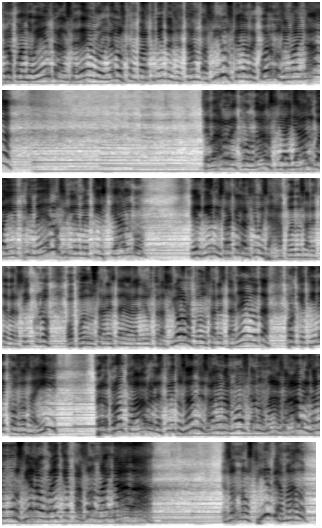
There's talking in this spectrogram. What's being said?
Pero cuando entra al cerebro y ve los compartimientos y están vacíos, ¿qué le recuerdo si no hay nada? Te va a recordar si hay algo ahí primero, si le metiste algo. Él viene y saca el archivo y dice, ah, puedo usar este versículo, o puedo usar esta ilustración, o puedo usar esta anécdota, porque tiene cosas ahí. Pero de pronto abre el Espíritu Santo y sale una mosca nomás, abre y sale un murciélago por. ¿Qué pasó? No hay nada. Eso no sirve, amado.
